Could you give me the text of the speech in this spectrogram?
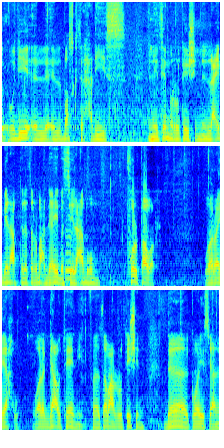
ودي ال- ال basket الحديث. إن يتم ال rotation إن اللعيب يلعب 3 4 دقائق بس يلعبهم full power واريحه وارجعه تاني. فطبعا ال rotation ده كويس. يعني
